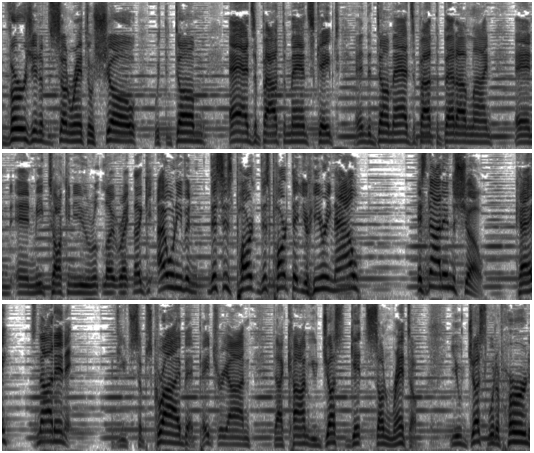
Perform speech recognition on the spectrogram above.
version of the Sun Son Ranto show with the dumb ads about the Manscaped and the dumb ads about the Bet Online and and me talking to you like right like I won't even this is part this part that you're hearing now it's not in the show. Okay? It's not in it. If you subscribe at patreon.com, you just get Son Ranto. You just would have heard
